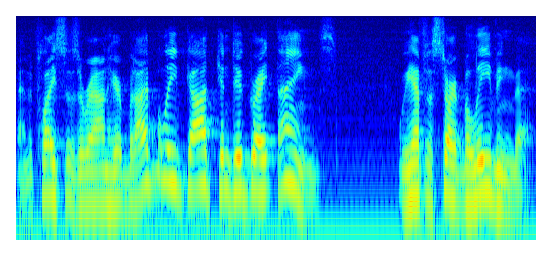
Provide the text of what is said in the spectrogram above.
and the places around here, but I believe God can do great things. We have to start believing that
